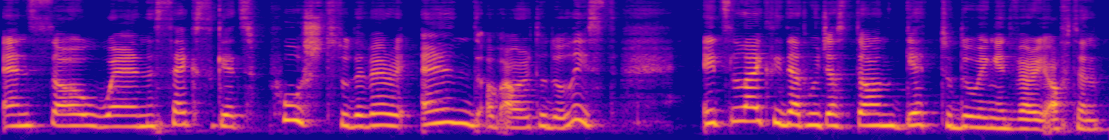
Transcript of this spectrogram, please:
And so, when sex gets pushed to the very end of our to do list, it's likely that we just don't get to doing it very often.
